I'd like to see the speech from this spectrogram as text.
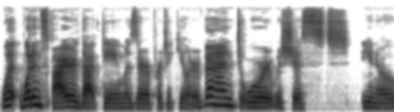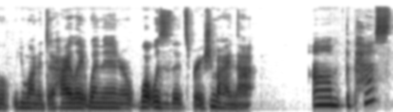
what what inspired that theme? Was there a particular event or it was just you know you wanted to highlight women or what was the inspiration behind that? Um the past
